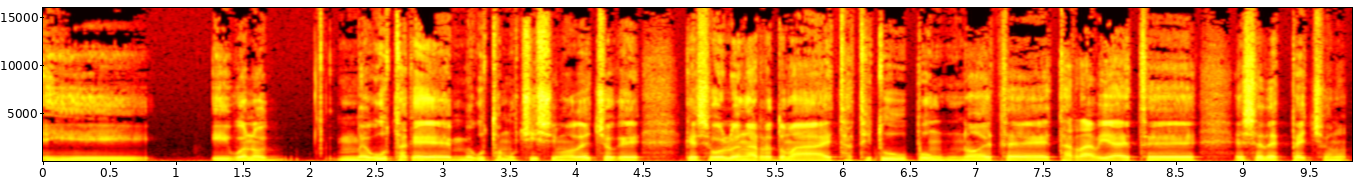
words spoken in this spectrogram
y, y bueno, me gusta que me gusta muchísimo de hecho que, que se vuelven a retomar esta actitud punk no este esta rabia este ese despecho no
